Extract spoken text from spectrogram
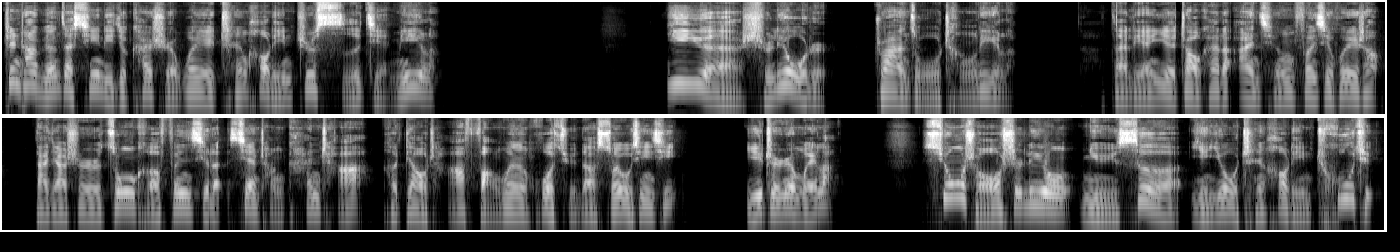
侦查员在心里就开始为陈浩林之死解密了。一月十六日，专案组成立了，在连夜召开的案情分析会上。大家是综合分析了现场勘查和调查访问获取的所有信息，一致认为了凶手是利用女色引诱陈浩林出去，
